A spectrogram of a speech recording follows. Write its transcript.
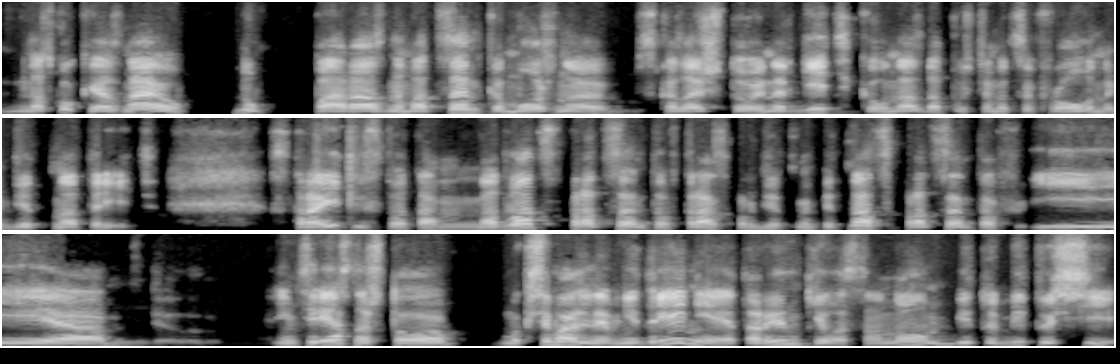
насколько я знаю, по разным оценкам можно сказать, что энергетика у нас, допустим, оцифрована где-то на треть. Строительство там на 20%, транспорт где-то на 15%. И э, интересно, что максимальное внедрение – это рынки в основном B2B2C,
